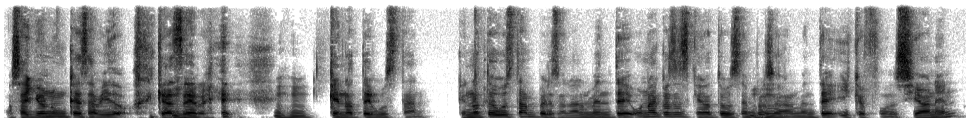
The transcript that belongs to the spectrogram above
O sea, yo nunca he sabido qué hacer, Ujú, que no te gustan, que no te gustan personalmente. Una cosa es que no te gusten Ujú. personalmente y que funcionen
